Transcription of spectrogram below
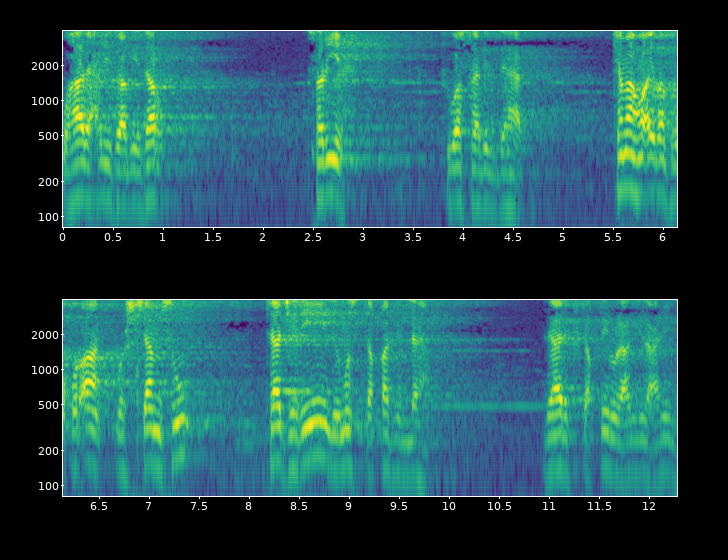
وهذا حديث أبي ذر صريح في وصفها بالذهاب. كما هو أيضا في القرآن والشمس تجري لمستقر لها. ذلك تقدير العزيز العليم.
